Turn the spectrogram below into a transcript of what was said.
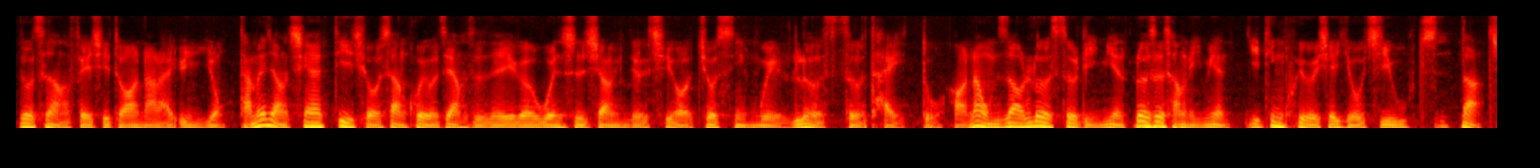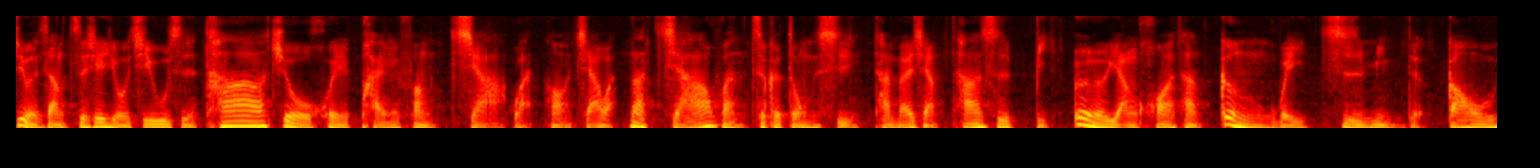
热色场的废气都要拿来运用。坦白讲，现在地球上会有这样子的一个温室效应的气候，就是因为热色太多。好，那我们知道热色里面，热色场里面一定会有一些有机物质，那基本上这些有机物质它就会排放甲烷。哦，甲烷。那甲烷这个东西，坦白讲，它是比二氧化碳更为致命的高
